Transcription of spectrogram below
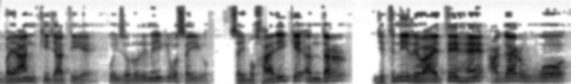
बयान की जाती है, कोई ज़रूरी नहीं कि वो सही हो। सही बुखारी के अंदर जितनी रिवायतें हैं, अगर वो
